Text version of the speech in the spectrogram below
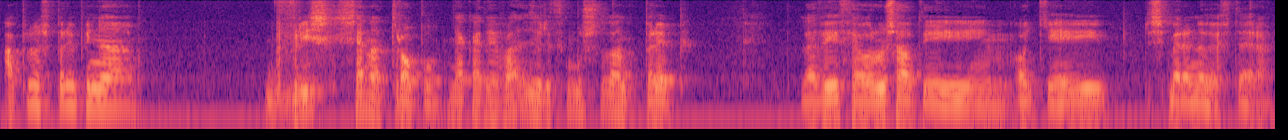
Απλώς πρέπει να βρίσκεις έναν τρόπο να κατεβάζεις ρυθμούς όταν πρέπει. Δηλαδή θεωρούσα ότι, OK, okay, σήμερα είναι Δευτέρα.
